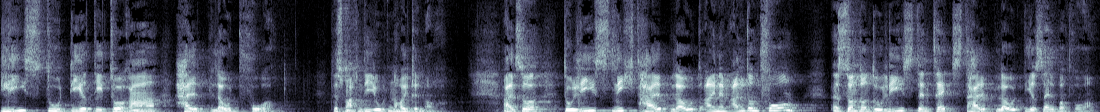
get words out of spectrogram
liest du dir die Torah halblaut vor. Das machen die Juden heute noch. Also du liest nicht halblaut einem anderen vor, sondern du liest den Text halblaut dir selber vor.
